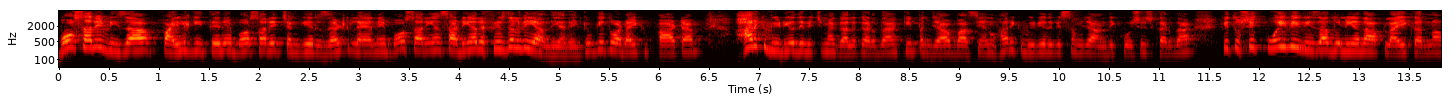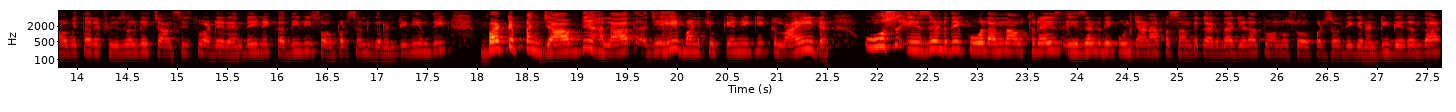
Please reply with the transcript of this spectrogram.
ਬਹੁਤ ਸਾਰੇ ਵੀਜ਼ਾ ਫਾਈਲ ਕੀਤੇ ਨੇ, ਬਹੁਤ ਸਾਰੇ ਚੰਗੇ ਰਿਜ਼ਲਟ ਲਏ ਨੇ, ਬਹੁਤ ਸਾਰੀਆਂ ਸਾਡੀਆਂ ਰਿਫਿਊਜ਼ਲ ਵੀ ਆਉਂਦੀਆਂ ਨੇ, ਕਿਉਂਕਿ ਤੁਹਾਡਾ ਇੱਕ ਪਾਰਟ ਆ। ਹਰ ਇੱਕ ਵੀਡੀਓ ਦੇ ਵਿੱਚ ਮੈਂ ਗੱਲ ਕਰਦਾ ਕਿ ਪੰਜਾਬ ਵਾਸੀਆਂ ਨੂੰ ਹਰ ਇੱਕ ਵੀਡੀਓ ਦੇ ਵਿੱਚ ਸਮਝਾਉਣ ਦੀ ਕੋਸ਼ਿਸ਼ ਕਰਦਾ ਕਿ ਤੁਸੀਂ ਕੋਈ ਵੀ ਵੀਜ਼ਾ ਦੁਨੀਆ ਦਾ ਅਪਲਾਈ ਕਰਨਾ ਹੋਵੇ ਤਾਂ ਰਿਫਿਊਜ਼ਲ ਦੇ ਚਾਂਸਸ ਤੁਹਾਡੇ ਰਹਿੰਦੇ ਹੀ ਨੇ, ਕਦੀ ਵੀ 100% ਗਾਰੰਟੀ ਨਹੀਂ ਹੁੰਦੀ। ਬਟ ਪੰਜਾਬ ਦੇ ਹਾਲਾਤ ਅਜਿਹੇ ਬਣ ਚੁੱਕੇ ਨੇ ਕਿ ਕਲਾਇੰਟ ਉਸ ਏਜੰਟ ਦੇ ਕੋਲ ਅਨਆਥੋਰਾਈਜ਼ਡ ਏਜੰਟ ਦੇ ਕੋਲ ਜਾਣਾ ਪਸੰਦ ਕਰਦਾ, ਜਿਹੜਾ ਤੁਹਾਨੂੰ 100% ਦੀ ਗਾਰੰਟੀ ਦੇ ਦਿੰਦਾ।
